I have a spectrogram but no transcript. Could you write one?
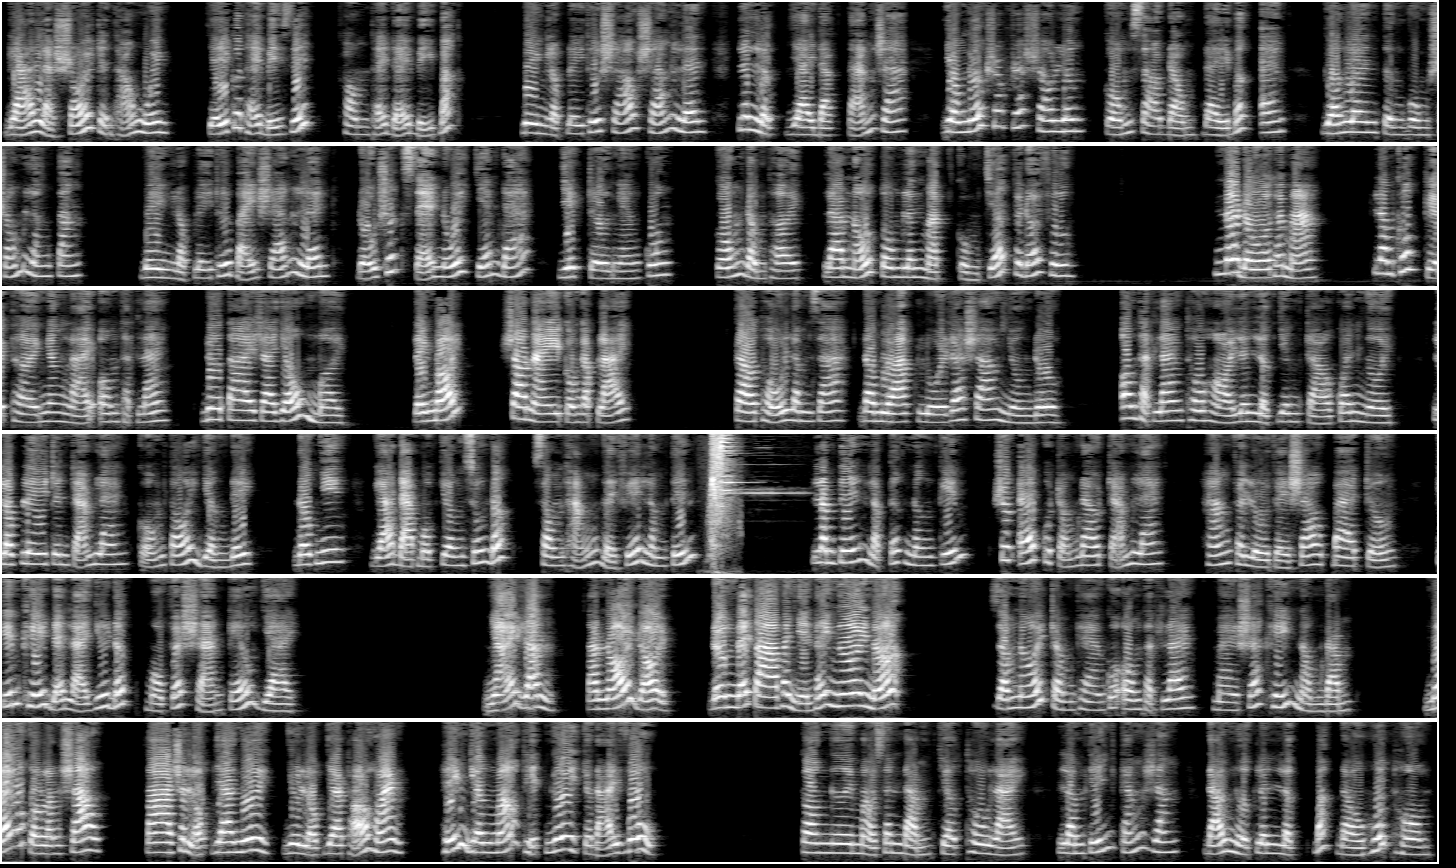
Gã là sói trên thảo nguyên, chỉ có thể bị giết, không thể để bị bắt. Viên lộc ly thứ sáu sáng lên, linh lực dài đặc tản ra, dòng nước róc rách sau lưng cũng sao động đầy bất an, gợn lên từng vùng sóng lăn tăng. Viên lộc ly thứ bảy sáng lên, đủ sức xẻ núi chém đá, diệt trừ ngàn quân, cũng đồng thời làm nổ tung linh mạch cùng chết với đối phương. Nói đùa thôi mà. Lâm Khúc kịp thời ngăn lại ôm Thạch Lan, đưa tay ra dấu mời. Đèn bói, sau này còn gặp lại. Cao thủ lâm gia đồng loạt lùi ra sau nhường đường. Ôn Thạch Lan thu hồi linh lực dân trạo quanh người. Lộc ly trên trảm lan cũng tối dần đi. Đột nhiên, gã đạp một chân xuống đất, xông thẳng về phía Lâm Tín. Lâm Tín lập tức nâng kiếm, sức ép của trọng đao trảm lan. Hắn phải lùi về sau ba trượng, kiếm khí để lại dưới đất một vết sạn kéo dài. Nhảy ranh, ta nói rồi, đừng để ta phải nhìn thấy ngươi nữa. Giọng nói trầm khàn của ôn thạch lan mang sát khí nồng đậm. Nếu còn lần sau, ta sẽ lột da ngươi như lột da thỏ hoang, hiến dần máu thịt ngươi cho đại vu. Còn người màu xanh đậm chợt thu lại, lầm tín cắn răng, đảo ngược linh lực bắt đầu hút hồn.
